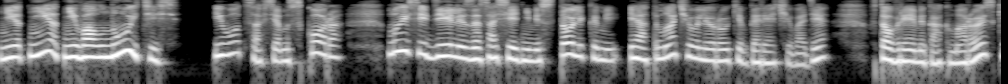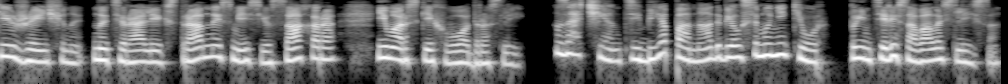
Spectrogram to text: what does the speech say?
«Нет-нет, не волнуйтесь!» И вот совсем скоро мы сидели за соседними столиками и отмачивали руки в горячей воде, в то время как моройские женщины натирали их странной смесью сахара и морских водорослей. «Зачем тебе понадобился маникюр?» — поинтересовалась Лиса.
